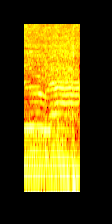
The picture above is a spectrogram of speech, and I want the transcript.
the ride.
